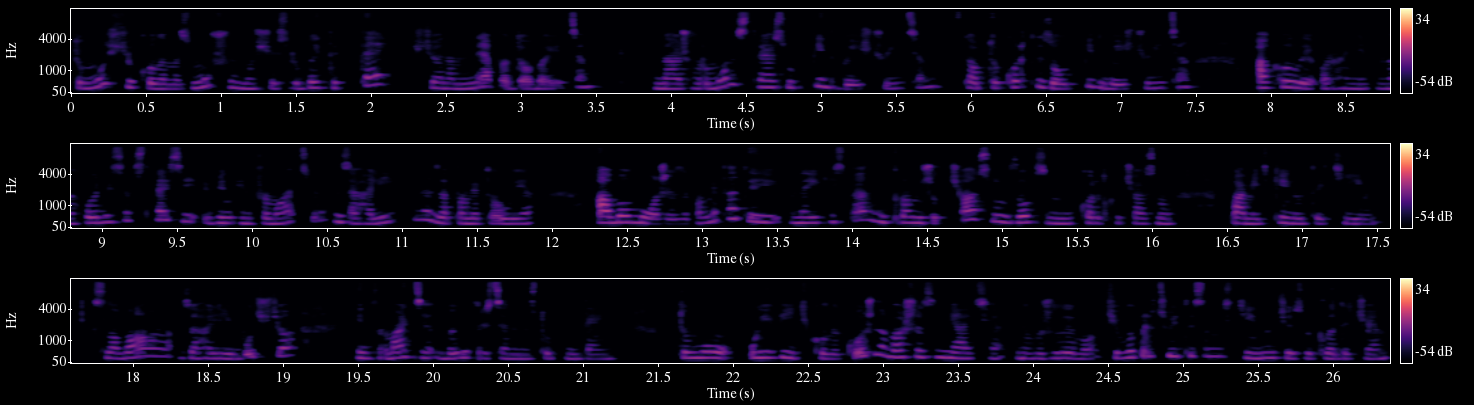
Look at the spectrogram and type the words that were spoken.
Тому що, коли ми змушуємо щось робити те, що нам не подобається, наш гормон стресу підвищується, тобто кортизол підвищується, а коли організм знаходиться в стресі, він інформацію взагалі не запам'ятовує, або може запам'ятати на якийсь певний проміжок часу, зовсім короткочасну пам'ять кинути ті слова, взагалі будь-що, інформація вивітриться на наступний день. Тому уявіть, коли кожне ваше заняття, неважливо, чи ви працюєте самостійно, чи з викладачем,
